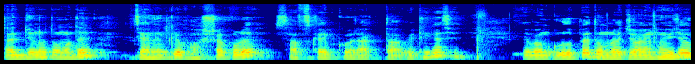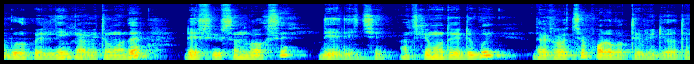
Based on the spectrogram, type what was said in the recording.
তার জন্য তোমাদের চ্যানেলকে ভরসা করে সাবস্ক্রাইব করে রাখতে হবে, ঠিক আছে? এবং গ্রুপে তোমরা জয়েন হয়ে যাও। গ্রুপের লিঙ্ক আমি তোমাদের ডেসক্রিপশন বক্সে দিয়ে দিচ্ছি। আজকের মতো এটুকুই। দেখা হচ্ছে পরবর্তী ভিডিওতে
